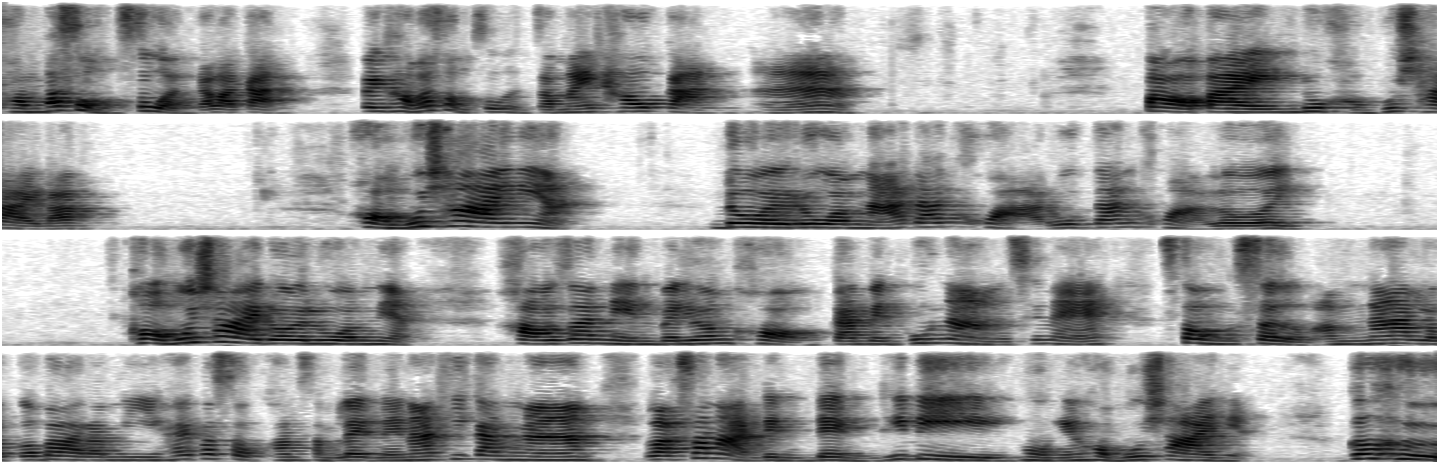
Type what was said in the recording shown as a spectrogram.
ความผสมส่วนก็แล้วกัน เป็นคำว่าสมส่วนจะไม่เท่ากันอ่าต่อไปดูของผู้ชายบ้างของผู้ชายเนี่ย โดยรวมนะด้านขวารูปด้านขวาเลย ของผู้ชายโดยรวมเนี่ยเขาจะเน้นไปเรื่องของการเป็นผู้นำใช่ไหมส่งเสริมอำนาจแล้วก็บารมีให้ประสบความสำเร็จในหน้าที่การงาน ลักษณะเด่นๆที่ดีของเฮงของผู้ชายเนี่ย ก็คือ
